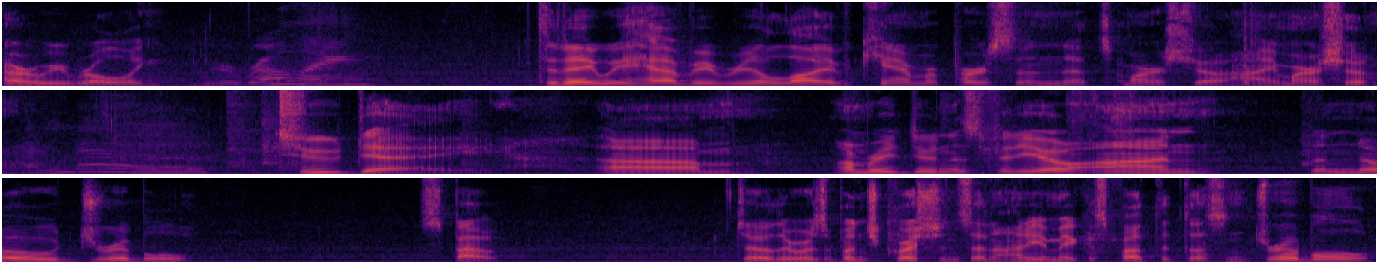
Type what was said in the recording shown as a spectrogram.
Are we rolling? We're rolling. Today we have a real live camera person. That's Marcia. Hi, Marcia. Hello. Today, um, I'm redoing this video on the no dribble spout. So there was a bunch of questions on how do you make a spout that doesn't dribble.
